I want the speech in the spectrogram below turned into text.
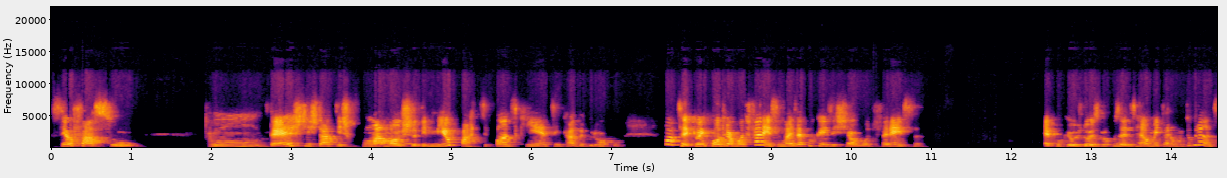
se eu faço um teste estatístico com uma amostra de mil participantes, 500 em cada grupo, pode ser que eu encontre alguma diferença, mas é porque existia alguma diferença? É porque os dois grupos, eles realmente eram muito grandes.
